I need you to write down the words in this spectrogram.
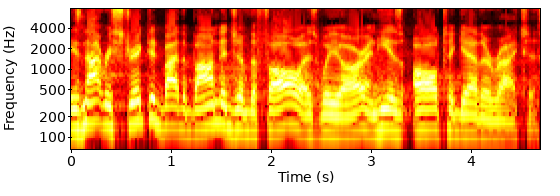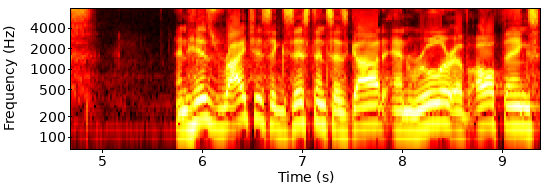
He's not restricted by the bondage of the fall as we are, and he is altogether righteous. And his righteous existence as God and ruler of all things,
